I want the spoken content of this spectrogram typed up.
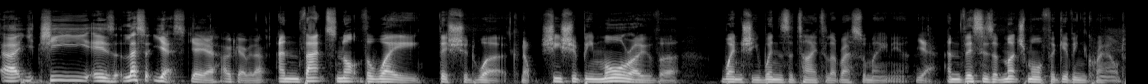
Uh, she is less. Yes, yeah, yeah. I would go with that. and that's not the way this should work. No. She should be more over when she wins the title at WrestleMania. Yeah. And this is a much more forgiving crowd.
